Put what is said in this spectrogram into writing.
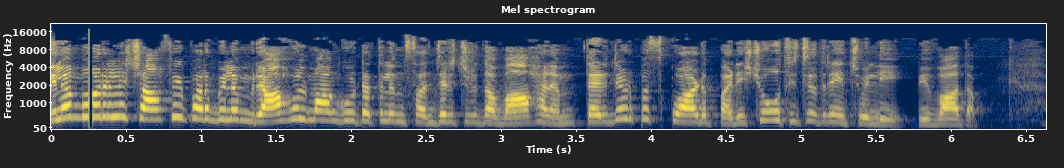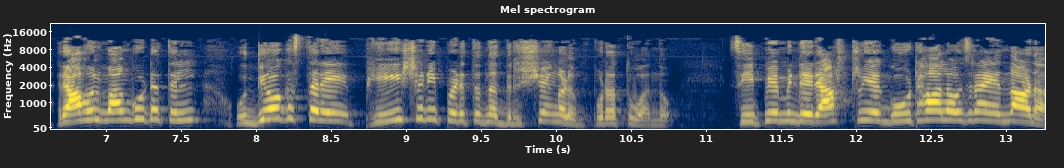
നിലമ്പൂരിൽ ഷാഫി പറമ്പിലും രാഹുൽ മാങ്കൂട്ടത്തിലും സഞ്ചരിച്ചിരുന്ന വാഹനം തെരഞ്ഞെടുപ്പ് സ്ക്വാഡ് പരിശോധിച്ചതിനെ ചൊല്ലി വിവാദം. രാഹുൽ മാങ്കൂട്ടത്തിൽ ഉദ്യോഗസ്ഥരെ ഭീഷണിപ്പെടുത്തുന്ന ദൃശ്യങ്ങളും പുറത്തുവന്നു സി പി എമ്മിന്റെ രാഷ്ട്രീയ ഗൂഢാലോചന എന്നാണ്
